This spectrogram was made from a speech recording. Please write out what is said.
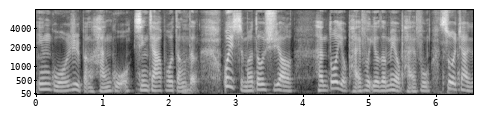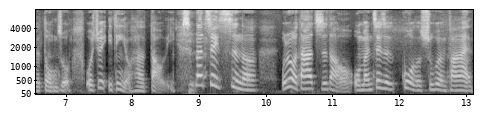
英国、日本、韩国、新加坡等等，为什么都需要很多有排付，有的没有排付，做这样一个动作？我觉得一定有它的道理是。那这次呢？如果大家知道、哦，我们这次过了纾困方案，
